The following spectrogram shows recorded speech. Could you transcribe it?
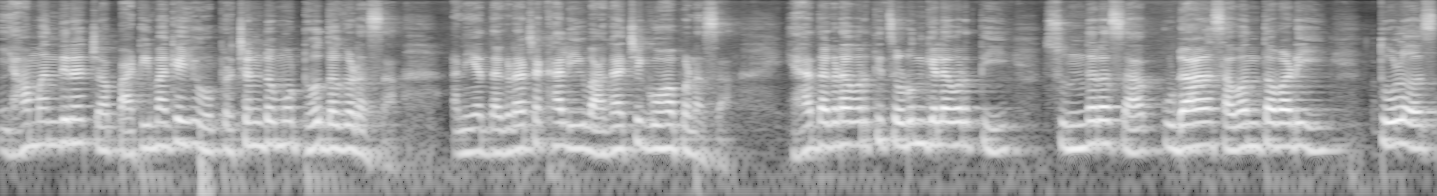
ह्या मंदिराच्या पाठीमागे हो प्रचंड मोठं दगड असा. आणि या दगडाच्या खाली वाघाची गुहा पण असा. ह्या दगडावरती चढून गेल्यावरती सुंदर असा कुडाळ सावंतवाडी तुळस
